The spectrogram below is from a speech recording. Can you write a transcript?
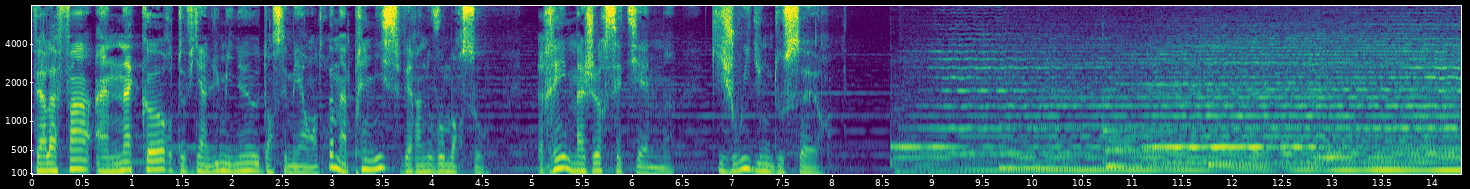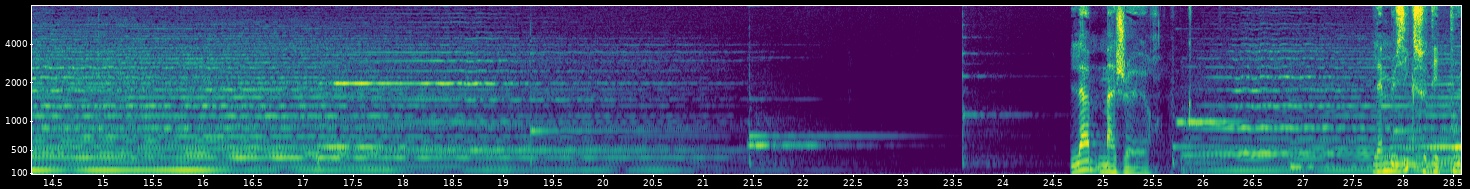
Vers la fin, un accord devient lumineux dans ses méandres, comme un prémisse vers un nouveau morceau. Ré majeur septième, qui jouit d'une douceur. La majeure. La musique se dépouille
